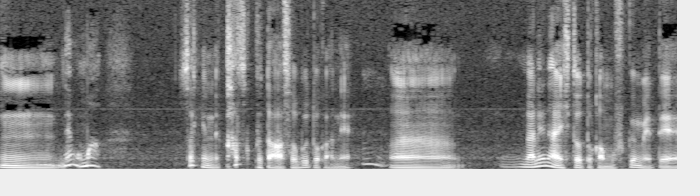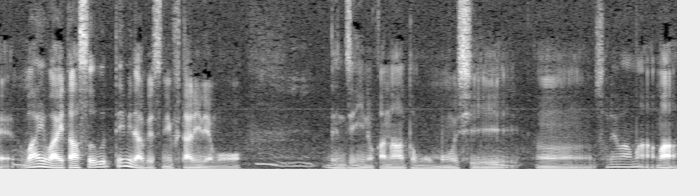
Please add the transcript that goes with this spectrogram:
うん、でもまあさっきのね家族と遊ぶとかね、うん。うん、慣れない人とかも含めてうん。ワイワイと遊ぶって意味では別に2人でも全然いいのかなとも思うし、うん、それはまあまあ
